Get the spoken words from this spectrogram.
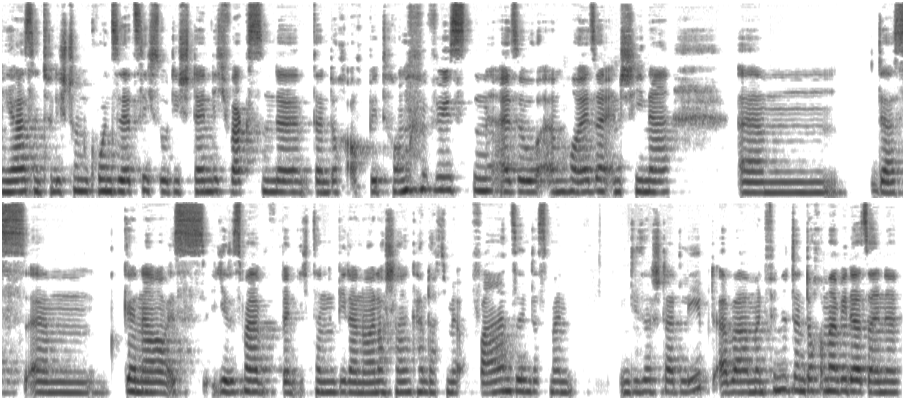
ja, ist natürlich schon grundsätzlich so die ständig wachsende, dann doch auch Betonwüsten, also ähm, Häuser in China. Ähm, das ähm, genau ist jedes Mal, wenn ich dann wieder neu nach Shanghai kam, dachte ich mir Wahnsinn, dass man in dieser Stadt lebt, aber man findet dann doch immer wieder seine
